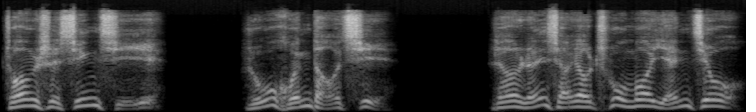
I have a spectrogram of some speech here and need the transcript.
装饰新奇。如魂导器，让人想要触摸研究。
